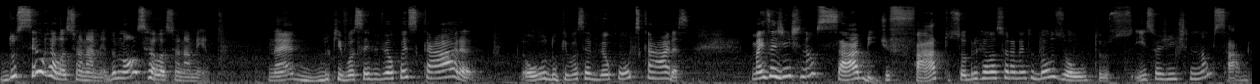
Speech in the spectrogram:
do seu relacionamento, do nosso relacionamento. né, do que você viveu com esse cara ou do que você viveu com outros caras. Mas a gente não sabe, de fato, sobre o relacionamento dos outros. Isso a gente não sabe.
